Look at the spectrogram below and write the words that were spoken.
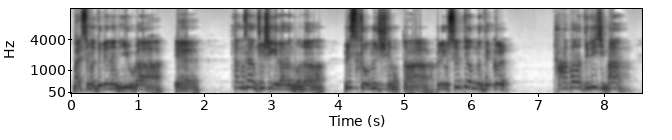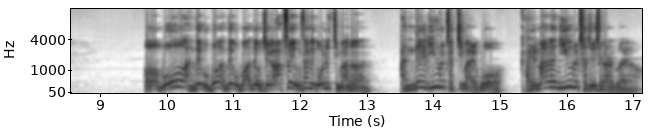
말씀을 드리는 이유가, 예, 항상 주식이라는 거는 리스크 없는 주식은 없다. 그리고 쓸데없는 댓글 다 받아들이지만, 어, 뭐 안 되고, 뭐 안 되고, 뭐 안 되고, 제가 앞서 영상에도 올렸지만은, 안 될 이유를 찾지 말고, 갈 만한 이유를 찾으시라는 거예요.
